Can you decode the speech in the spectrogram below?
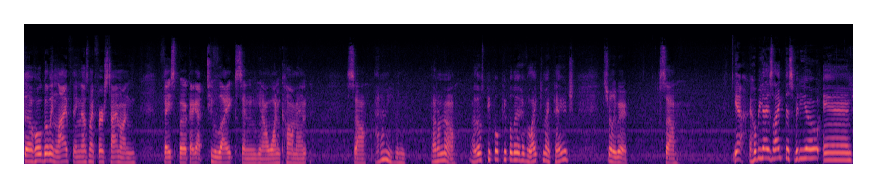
the whole going live thing, that was my first time on Facebook, I got two likes and, you know, one comment. So, I don't even, I don't know. Are those people people that have liked my page? It's really weird. So, yeah, I hope you guys like this video and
